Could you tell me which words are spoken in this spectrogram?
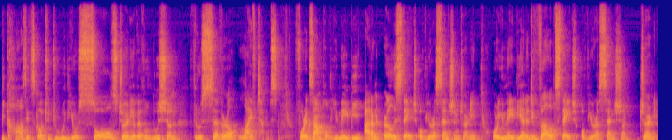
because it's got to do with your soul's journey of evolution through several lifetimes. For example, you may be at an early stage of your ascension journey, or you may be at a developed stage of your ascension journey.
